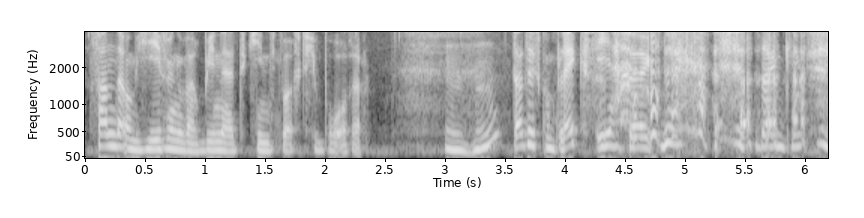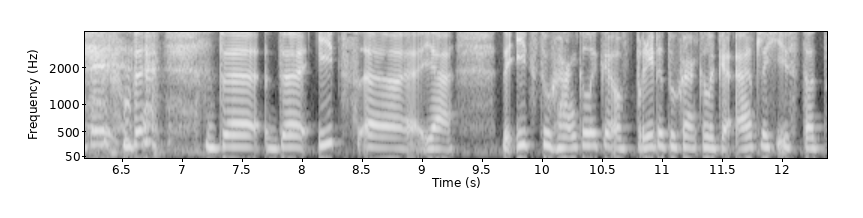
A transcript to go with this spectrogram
van de omgeving waarbinnen het kind wordt geboren. Mhm. Dat is complex. Ja. De, Dank u. De, de, de, iets, uh, ja, de iets toegankelijke of breder toegankelijke uitleg is dat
